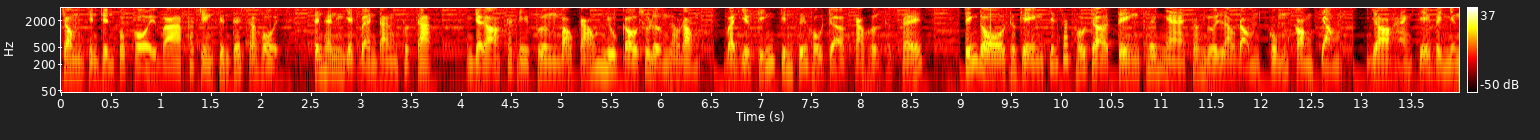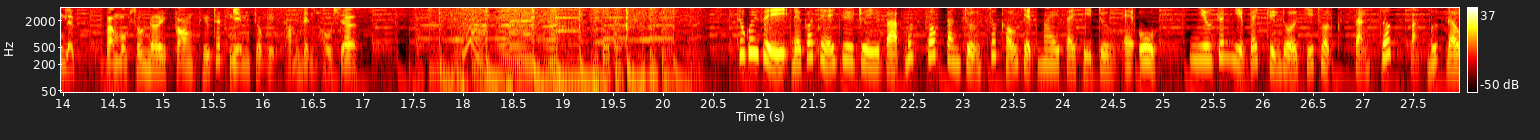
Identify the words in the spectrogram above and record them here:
trong chương trình phục hồi và phát triển kinh tế xã hội, tình hình dịch bệnh đang phức tạp. Do đó, các địa phương báo cáo nhu cầu số lượng lao động và dự kiến kinh phí hỗ trợ cao hơn thực tế. Tiến độ thực hiện chính sách hỗ trợ tiền thuê nhà cho người lao động cũng còn chậm do hạn chế về nhân lực và một số nơi còn thiếu trách nhiệm trong việc thẩm định hồ sơ. Thưa quý vị, để có thể duy trì và bứt tốt tăng trưởng xuất khẩu dệt may tại thị trường EU, nhiều doanh nghiệp đã chuyển đổi kỹ thuật sản xuất và bước đầu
